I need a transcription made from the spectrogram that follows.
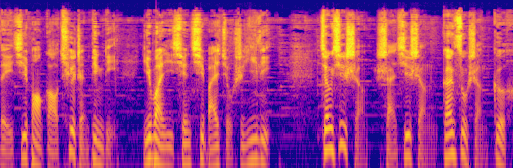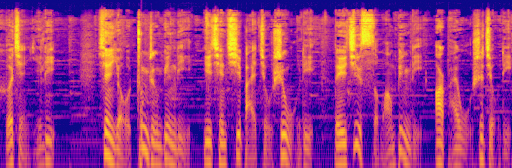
累计报告确诊病例一万一千七百九十一例，江西省、陕西省、甘肃省各核检一例。现有重症病例一千七百九十五例，累计死亡病例二百五十九例，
